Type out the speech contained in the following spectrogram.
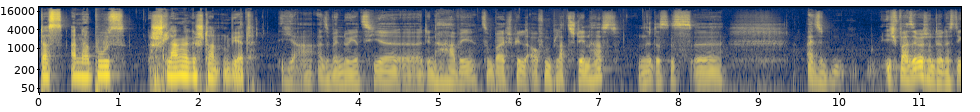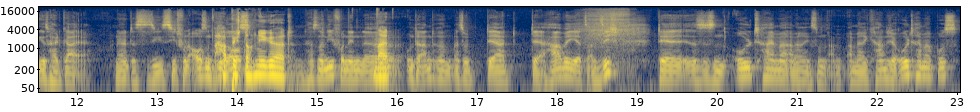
dass an der Bus Schlange gestanden wird? Ja, also wenn du jetzt hier äh, den HW zum Beispiel auf dem Platz stehen hast, ne, das ist, äh, also ich war selber schon drin, das Ding ist halt geil. Ne, das sie, sieht von außen cool Habe ich aus. noch nie gehört. Hast du noch nie von den, äh, Nein. unter anderem, also der, der HW jetzt an sich, der, das ist ein Oldtimer, so ein am- amerikanischer Oldtimer-Bus,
